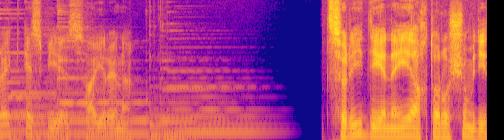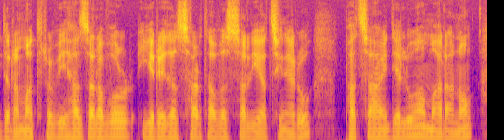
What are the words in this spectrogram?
մտրեք SPS հայրենը Ծրի DNA-ի ախտորոշումը դի դրամատրվի հազարավոր երիտասարդ ավասալիացիներու բացահայտելու համար անոնք,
